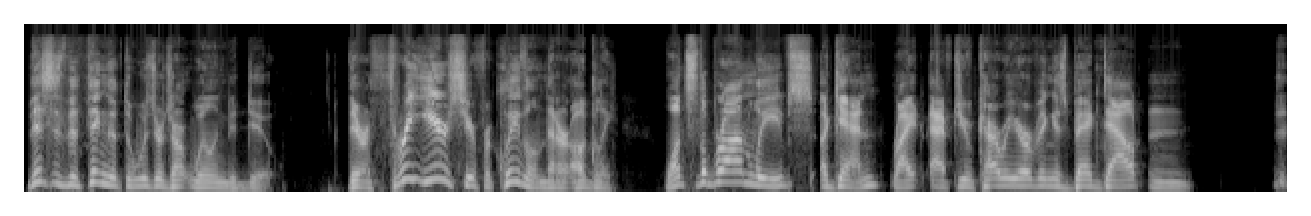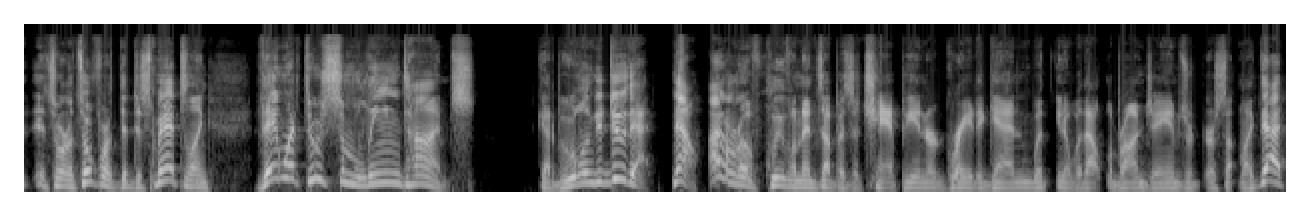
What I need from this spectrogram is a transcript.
This is the thing that the Wizards aren't willing to do. There are three years here for Cleveland that are ugly. Once LeBron leaves, again, right after Kyrie Irving is begged out and and so on and so forth, the dismantling, they went through some lean times. Got to be willing to do that. Now, I don't know if Cleveland ends up as a champion or great again with you know without LeBron James or, or something like that,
